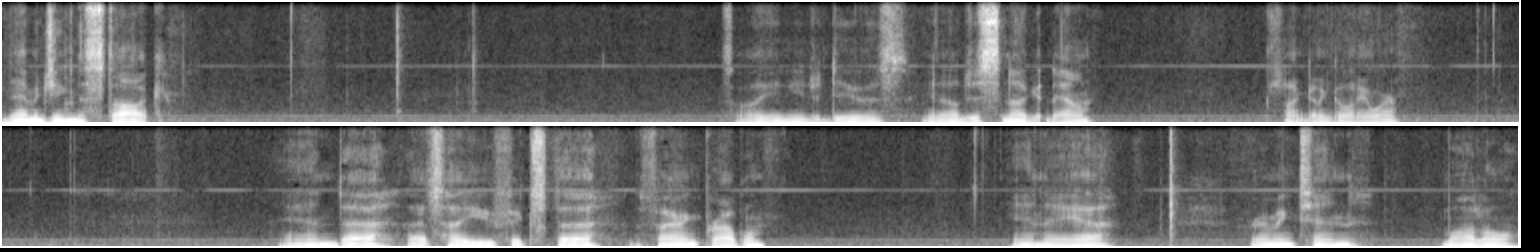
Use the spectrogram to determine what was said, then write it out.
damaging the stock. So all you need to do is, you know, just snug it down. It's not going to go anywhere. And uh, that's how you fix the, the firing problem in a uh, Remington Model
